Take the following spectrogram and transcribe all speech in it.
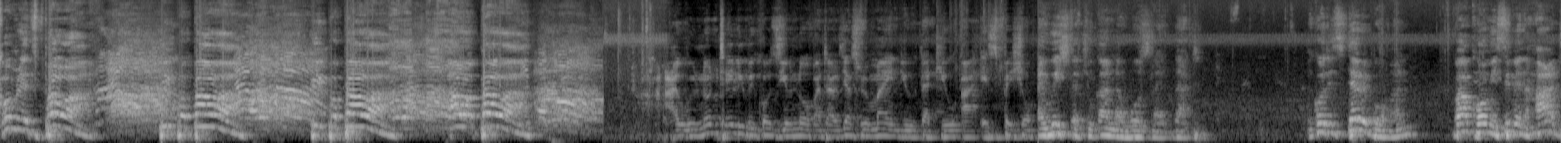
Comrades, power! People power! People power! Our power! I will not tell you because you know, but I'll just remind you that you are a special. I wish that Uganda was like that. Because it's terrible, man. Back home, it's even hard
